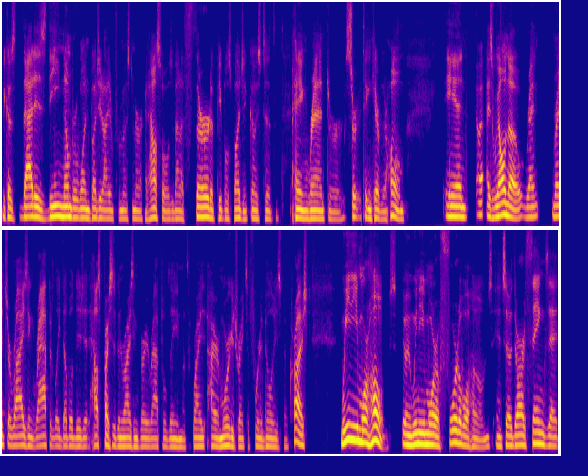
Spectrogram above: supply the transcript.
because that is the number one budget item for most American households. About a third of people's budget goes to paying rent or taking care of their home. And uh, as we all know, rent rents are rising rapidly, double digit. House prices have been rising very rapidly, and with ri- higher mortgage rates, affordability has been crushed. We need more homes. I mean, we need more affordable homes, and so there are things that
